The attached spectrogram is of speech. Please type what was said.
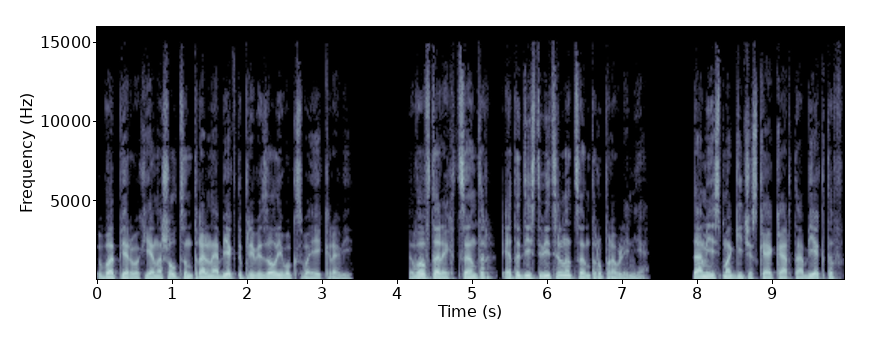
Во-первых, я нашел центральный объект и привязал его к своей крови. Во-вторых, центр — это действительно центр управления. Там есть магическая карта объектов,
